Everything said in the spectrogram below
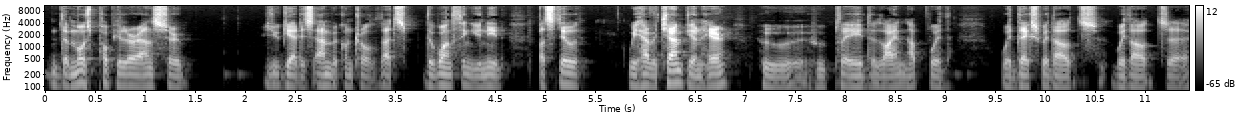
the most popular answer you get is amber control. That's the one thing you need. But still, we have a champion here who who played the lineup with with decks without without uh,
